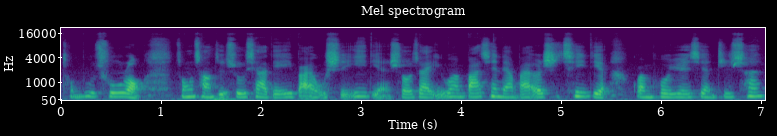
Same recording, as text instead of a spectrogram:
同步出笼。中场指数下跌一百五十一点，收在一万八千两百二十七点，关破月线支撑。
